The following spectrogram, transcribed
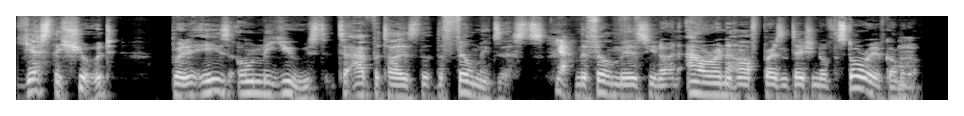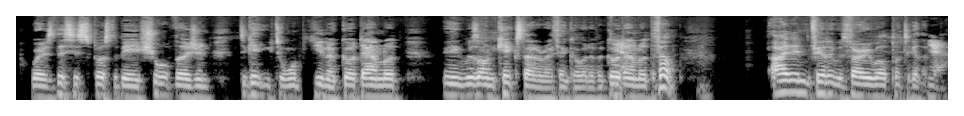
Yes, they should, but it is only used to advertise that the film exists. Yeah. And the film is you know an hour and a half presentation of the story of Commodore, Mm. whereas this is supposed to be a short version to get you to want you know go download. It was on Kickstarter, I think, or whatever. Go Yeah. download the film. I didn't feel it was very well put together. Yeah.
